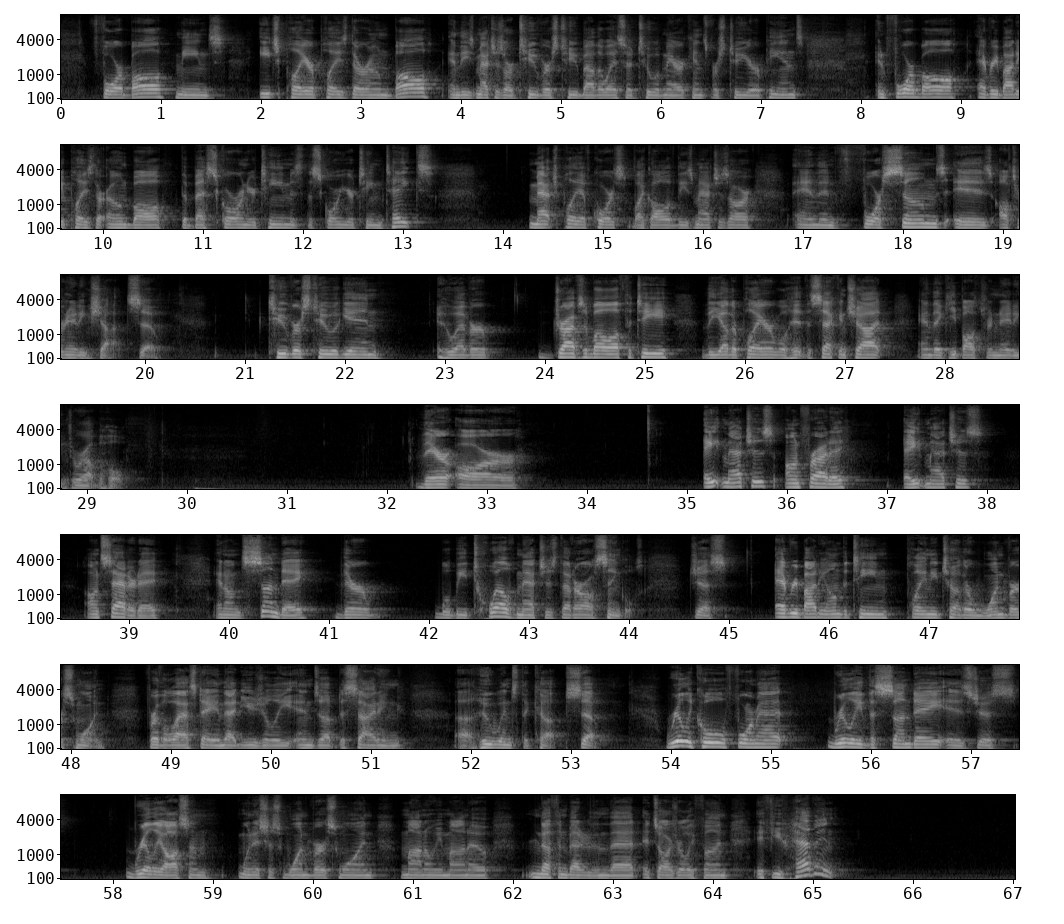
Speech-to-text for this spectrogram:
Four ball means each player plays their own ball, and these matches are two versus two, by the way, so two Americans versus two Europeans. In four ball, everybody plays their own ball. The best score on your team is the score your team takes. Match play, of course, like all of these matches are. And then foursomes is alternating shots. So two versus two again. Whoever drives the ball off the tee, the other player will hit the second shot, and they keep alternating throughout the hole there are eight matches on Friday, eight matches on Saturday, and on Sunday there will be 12 matches that are all singles. Just everybody on the team playing each other one versus one for the last day, and that usually ends up deciding uh, who wins the cup. So, really cool format. Really, the Sunday is just really awesome when it's just one versus one, mano y mano nothing better than that. It's always really fun. If you haven't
